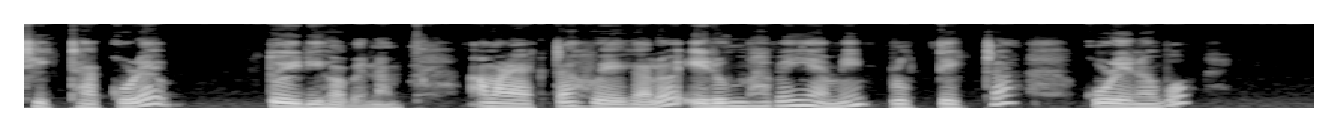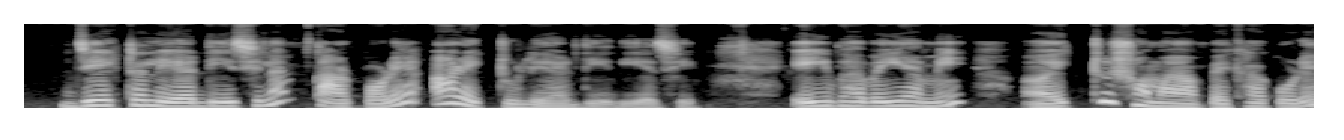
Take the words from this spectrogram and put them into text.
ঠিকঠাক করে তৈরি হবে না। আমার একটা হয়ে গেল, এরমভাবেই আমি প্রত্যেকটা করে নেব। যে একটা লেয়ার দিয়েছিলাম, তারপরে আর একটু লেয়ার দিয়ে দিয়েছি। এইভাবেই আমি একটু সময় অপেক্ষা করে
